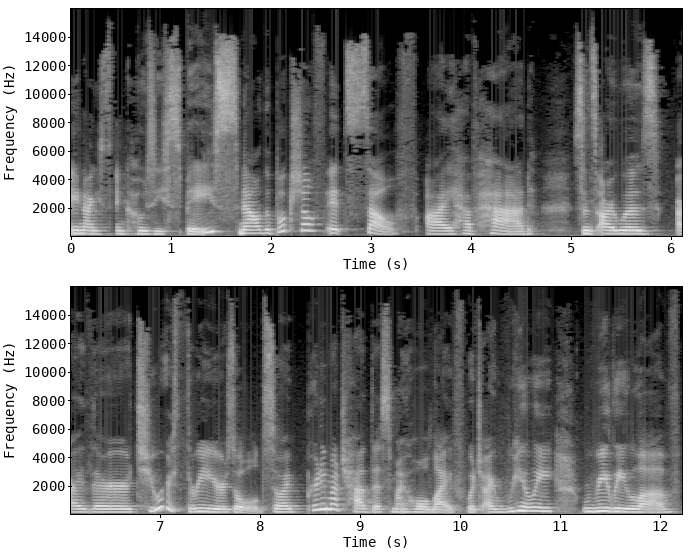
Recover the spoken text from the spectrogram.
a nice and cozy space. Now, the bookshelf itself, I have had since I was either two or three years old. So I pretty much had this my whole life, which I really, really love.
